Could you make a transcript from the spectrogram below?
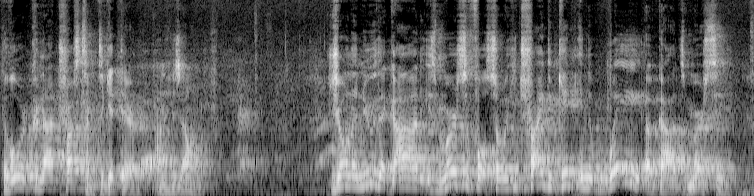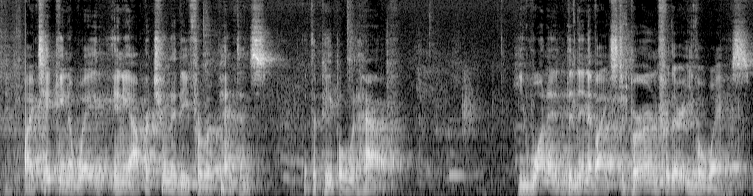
The Lord could not trust him to get there on his own. Jonah knew that God is merciful, so he tried to get in the way of God's mercy by taking away any opportunity for repentance that the people would have. He wanted the Ninevites to burn for their evil ways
